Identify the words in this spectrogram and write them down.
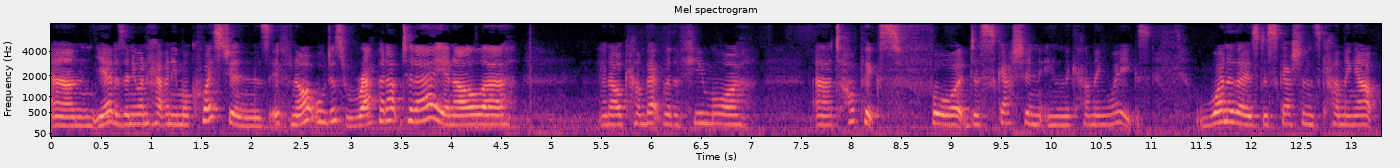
Um, yeah, does anyone have any more questions? If not, we'll just wrap it up today, and I'll uh, and I'll come back with a few more uh, topics for discussion in the coming weeks. One of those discussions coming up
